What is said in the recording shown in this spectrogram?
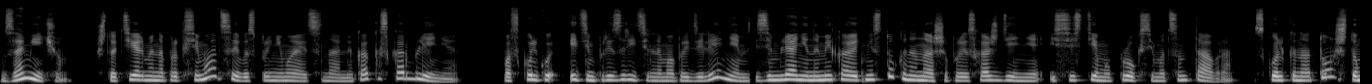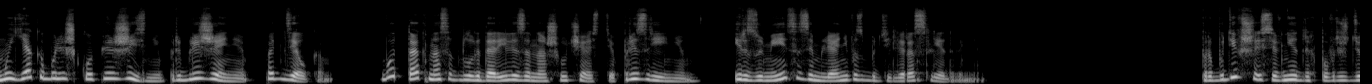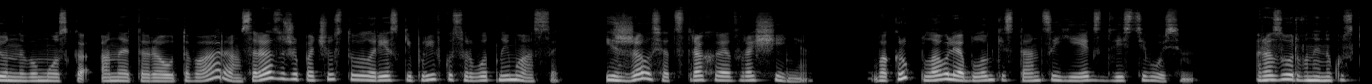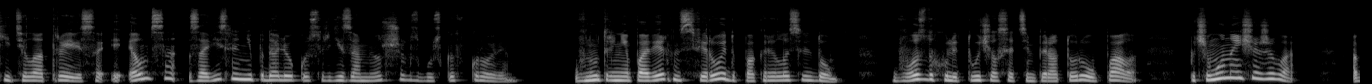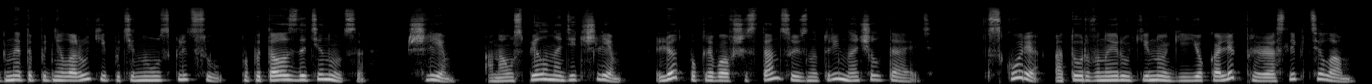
Замечу, что термин аппроксимации воспринимается нами как оскорбление, поскольку этим презрительным определением земляне намекают не столько на наше происхождение из системы Проксима Центавра, сколько на то, что мы якобы лишь копия жизни, приближение, подделка. Вот так нас отблагодарили за наше участие, презрением. И, разумеется, земляне возбудили расследование. Пробудившаяся в недрах поврежденного мозга Анетта Раутаваара сразу же почувствовала резкий привкус рвотной массы и сжалась от страха и отвращения. Вокруг плавали обломки станции ЕХ-208. Разорванные на куски тела Трэвиса и Элмса зависли неподалеку среди замерзших сгустков крови. Внутренняя поверхность сфероида покрылась льдом. Воздух улетучился, температура упала. Почему она еще жива? Агнета подняла руки и потянулась к лицу. Попыталась дотянуться. Шлем. Она успела надеть шлем. Лед, покрывавший станцию, изнутри начал таять. Вскоре оторванные руки и ноги ее коллег приросли к телам,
